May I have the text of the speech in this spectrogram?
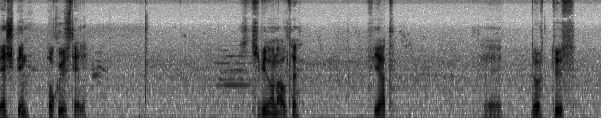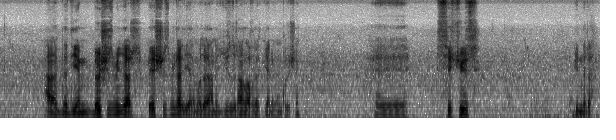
5900 TL. 2016 fiyat eee, 400 hani ne diyeyim 500 milyar 500 milyar diyelim o da yani 100 liranın lafını etmeyelim 10 kuruşun. Eee 800 bin lira.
